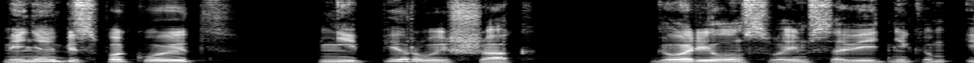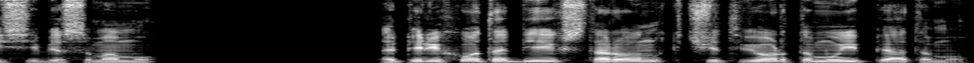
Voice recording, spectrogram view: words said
Меня беспокоит не первый шаг, говорил он своим советникам и себе самому, а переход обеих сторон к четвертому и пятому.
